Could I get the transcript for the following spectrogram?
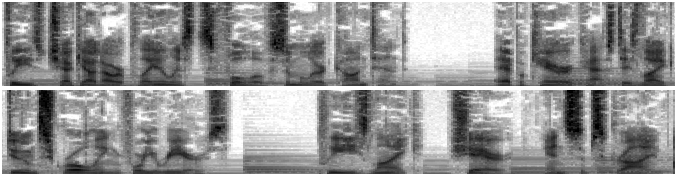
please check out our playlists full of similar content. Epicaricast is like doom scrolling for your ears. Please like, share, and subscribe.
